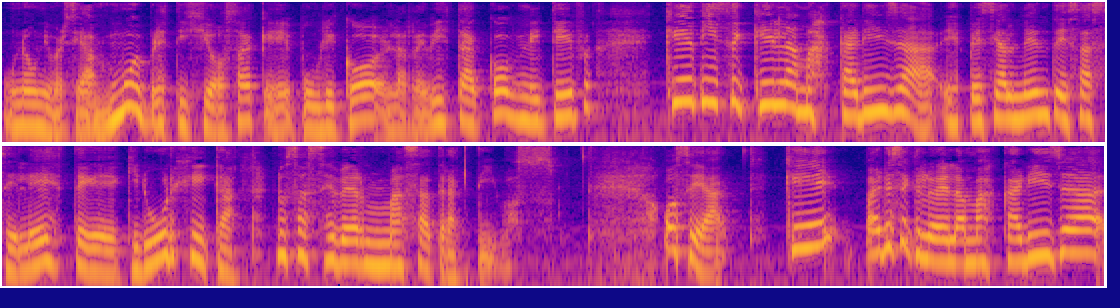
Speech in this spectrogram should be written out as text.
una universidad muy prestigiosa que publicó en la revista Cognitive, que dice que la mascarilla, especialmente esa celeste quirúrgica, nos hace ver más atractivos. O sea, que parece que lo de la mascarilla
